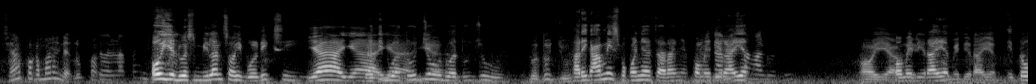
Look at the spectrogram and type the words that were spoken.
siapa kemarin ya lupa 28 Oh iya 29 Sohibul Diksi. ya ya Berarti ya, 27, ya. 27. 27 Hari Kamis pokoknya acaranya Komedi 27. oh iya Komedi oke. Riot. Komedi Riot Itu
